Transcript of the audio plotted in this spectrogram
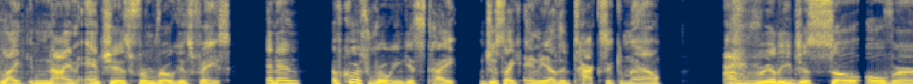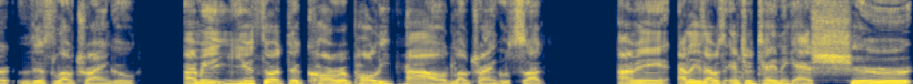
like nine inches from Rogan's face. And then, of course, Rogan gets tight, just like any other toxic male. I'm really just so over this love triangle. I mean, you thought the Cara Paulie Kyle love triangle sucked. I mean, at least that was entertaining as shit.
